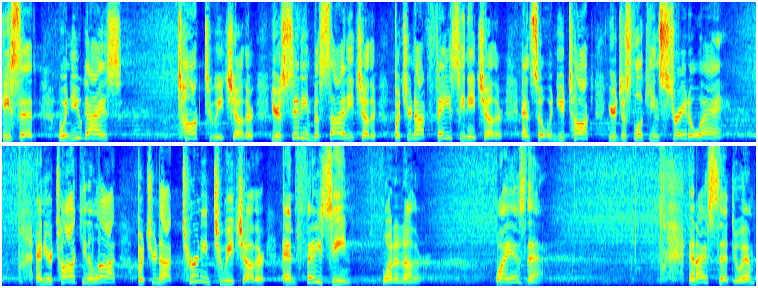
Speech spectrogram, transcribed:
He said, when you guys talk to each other, you're sitting beside each other, but you're not facing each other. And so when you talk, you're just looking straight away. And you're talking a lot, but you're not turning to each other and facing one another. Why is that? And I said to him,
